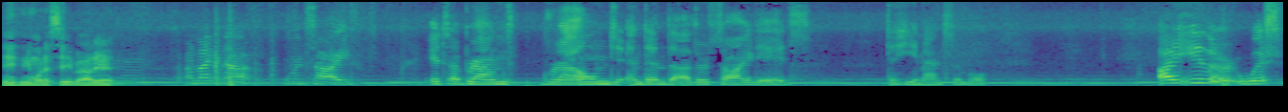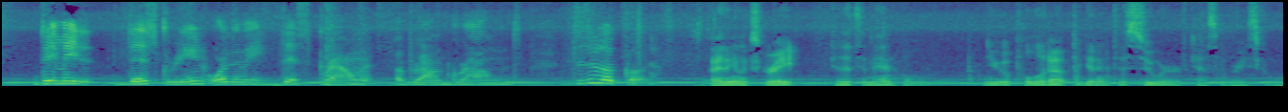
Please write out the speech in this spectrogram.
Anything you want to say about it? I like that one side it's a brown ground and then the other side it's the He-Man symbol. I either wish they made this green or they made this brown, a brown ground. Does it look good? I think it looks great because it's a manhole. You pull it up to get into the sewer of Castle Grayskull.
